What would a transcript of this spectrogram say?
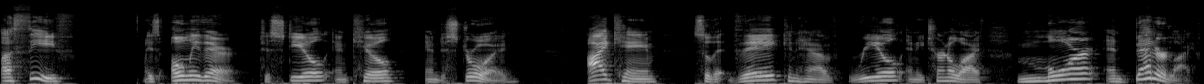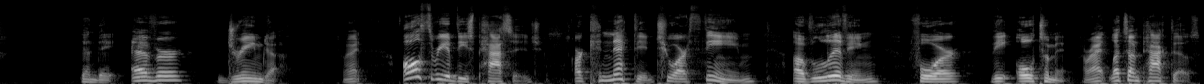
A thief is only there to steal and kill and destroy. I came so that they can have real and eternal life, more and better life than they ever dreamed of. Right? All three of these passages are connected to our theme of living for the ultimate. All right, let's unpack those.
